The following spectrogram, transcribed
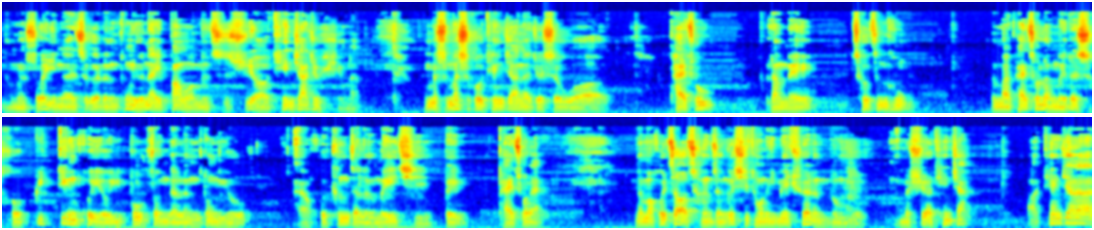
那么，所以呢，这个冷冻油呢，一般我们只需要添加就行了。那么什么时候添加呢？就是我排出冷媒抽真空，那么排出冷媒的时候，必定会有一部分的冷冻油，啊，会跟着冷媒一起被排出来，那么会造成整个系统里面缺冷冻油，那么需要添加，啊，添加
